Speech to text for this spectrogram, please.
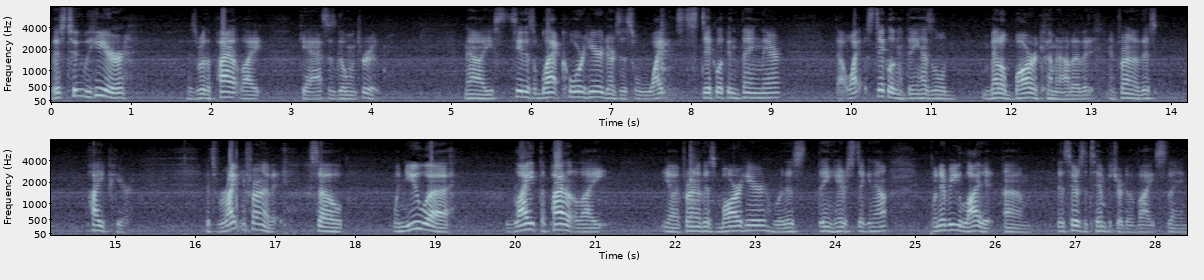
this tube here is where the pilot light gas is going through. Now you see this black cord here, there's this white stick looking thing there. That white stick looking thing has a little metal bar coming out of it in front of this pipe here. It's right in front of it. So when you uh, light the pilot light, you know, in front of this bar here, where this thing here is sticking out, whenever you light it, um, this here's a temperature device thing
